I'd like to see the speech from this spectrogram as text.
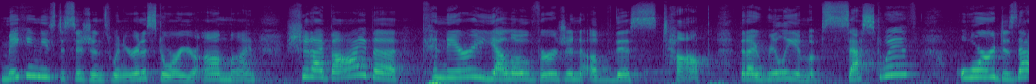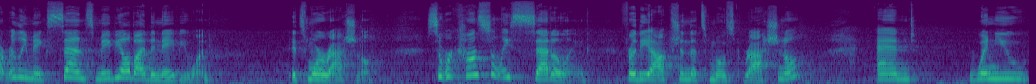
making these decisions when you're in a store, or you're online. Should I buy the canary yellow version of this top that I really am obsessed with? Or does that really make sense? Maybe I'll buy the navy one. It's more rational. So we're constantly settling for the option that's most rational. And when you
